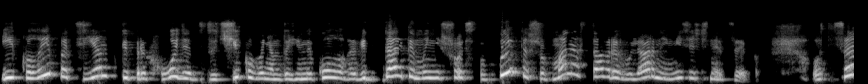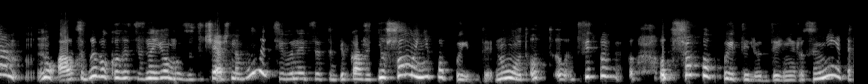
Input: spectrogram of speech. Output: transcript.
І коли пацієнтки приходять з очікуванням до гінеколога, віддайте мені щось попити, щоб в мене став регулярний місячний цикл. Оце, ну, а особливо, коли ти знайомих зустрічаєш на вулиці, вони це тобі кажуть, ну що мені попити? Ну, от, от, от, відпов... от що попити людині, розумієте?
